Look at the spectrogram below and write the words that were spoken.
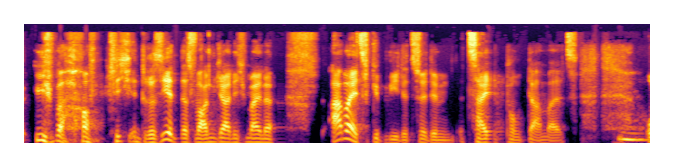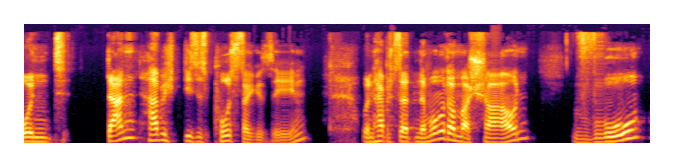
überhaupt nicht interessiert. Das waren gar nicht meine Arbeitsgebiete zu dem Zeitpunkt damals. Mhm. Und dann habe ich dieses Poster gesehen und habe gesagt, dann wollen wir doch mal schauen, wo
